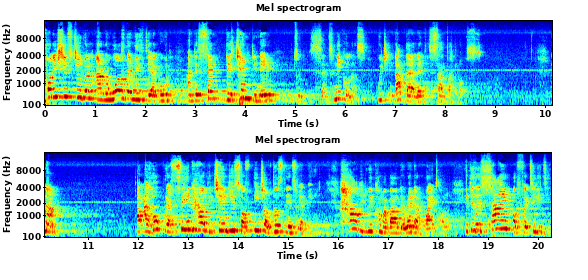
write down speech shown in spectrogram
punishes children and rewards them is their good, and they, sent, they changed the name to Saint Nicholas, which in that dialect is Santa Claus. Now, I, hope we are seeing how the changes of each of those things were made. How did we come about the red and white color? It is a sign of fertility.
